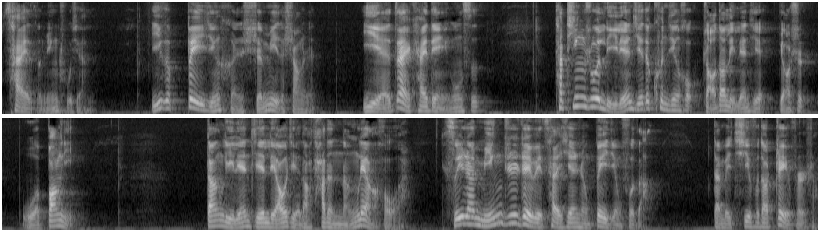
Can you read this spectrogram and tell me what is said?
蔡子明出现了，一个背景很神秘的商人，也在开电影公司。他听说李连杰的困境后，找到李连杰，表示我帮你。当李连杰了解到他的能量后啊！虽然明知这位蔡先生背景复杂，但被欺负到这份上，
